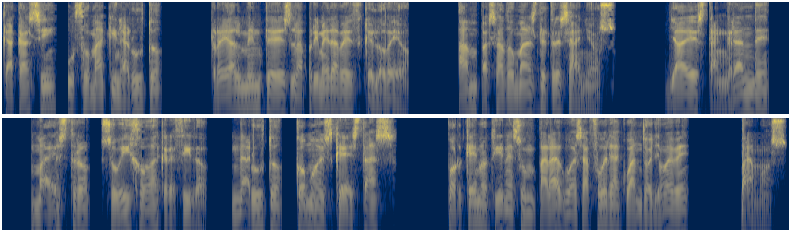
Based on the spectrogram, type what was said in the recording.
Kakashi, Uzumaki Naruto. Realmente es la primera vez que lo veo. Han pasado más de tres años. ¿Ya es tan grande? Maestro, su hijo ha crecido. Naruto, ¿cómo es que estás? ¿Por qué no tienes un paraguas afuera cuando llueve? Vamos.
